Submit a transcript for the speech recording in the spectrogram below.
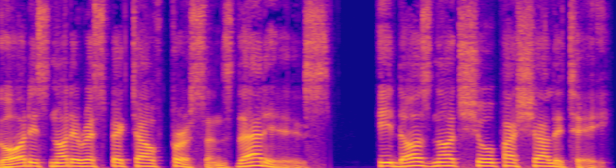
God is not a respecter of persons. That is, He does not show partiality.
